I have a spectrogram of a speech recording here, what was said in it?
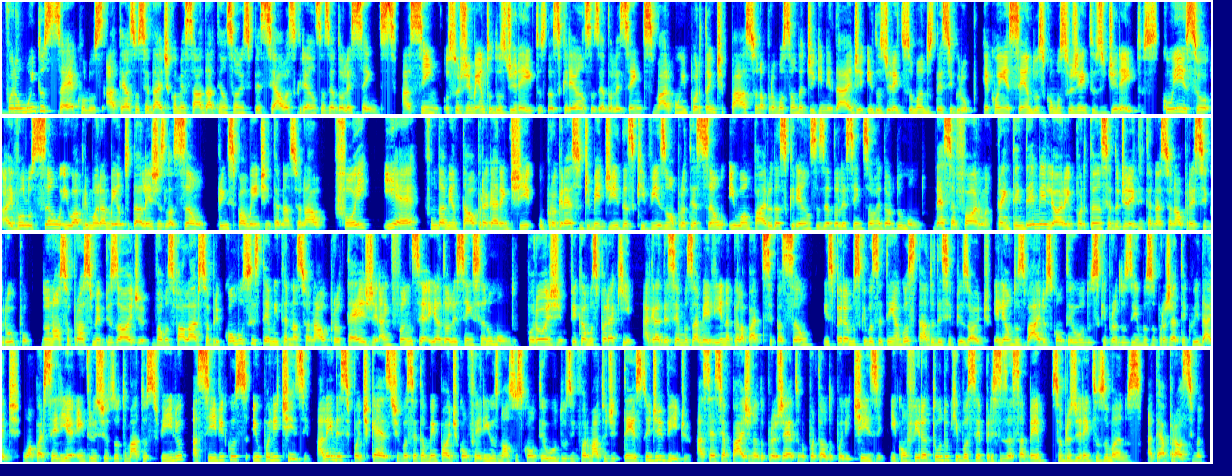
Foram muitos séculos até a sociedade começar a dar atenção especial às crianças e adolescentes. Assim, o surgimento dos direitos das crianças e adolescentes marca um importante passo na promoção da dignidade e dos direitos humanos desse grupo, reconhecendo-os como sujeitos de direitos. Com isso, a evolução e o aprimoramento da legislação, principalmente internacional, foi e é fundamental para garantir o progresso de medidas que visam a proteção e o amparo das crianças e adolescentes ao redor do mundo. Dessa forma, para entender melhor a importância do direito internacional para esse grupo, no nosso próximo episódio vamos falar sobre como o sistema internacional protege a infância e adolescência no mundo. Por hoje, ficamos por aqui. Agradecemos a Melina pela participação e esperamos que você tenha gostado desse episódio. Ele é um dos vários conteúdos que produzimos no projeto Equidade, uma parceria entre o Instituto Matos Filho, a Cívicos e o Politize. Além desse podcast, você também pode conferir os nossos conteúdos em formato de texto e de vídeo. Acesse a página do projeto no portal do Politize e confira tudo o que você precisa saber sobre os direitos humanos. Até a próxima!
